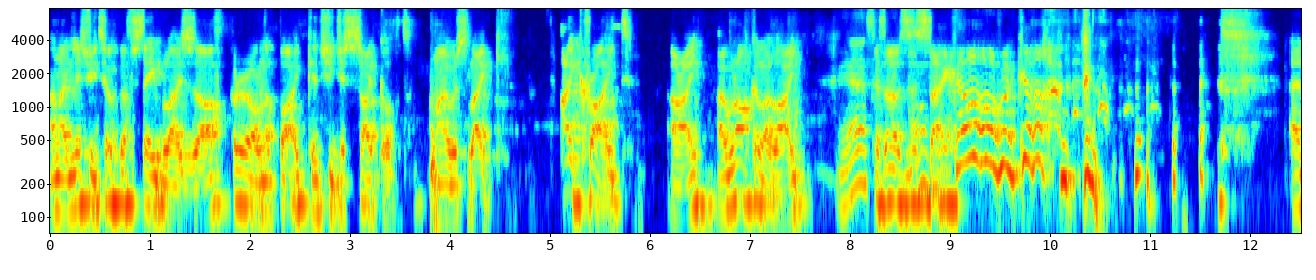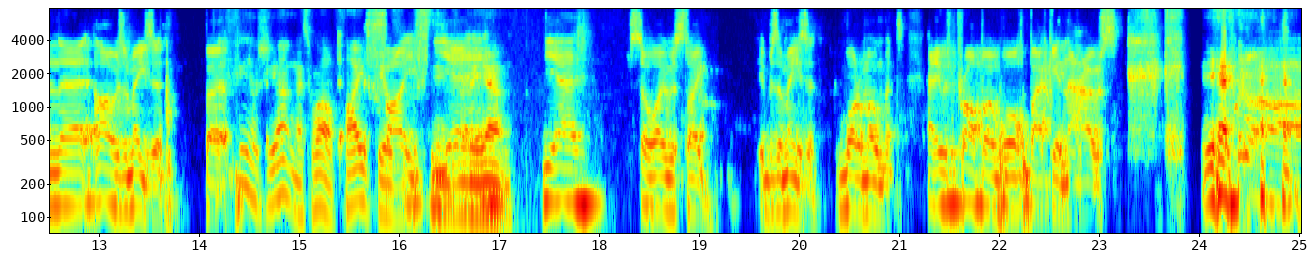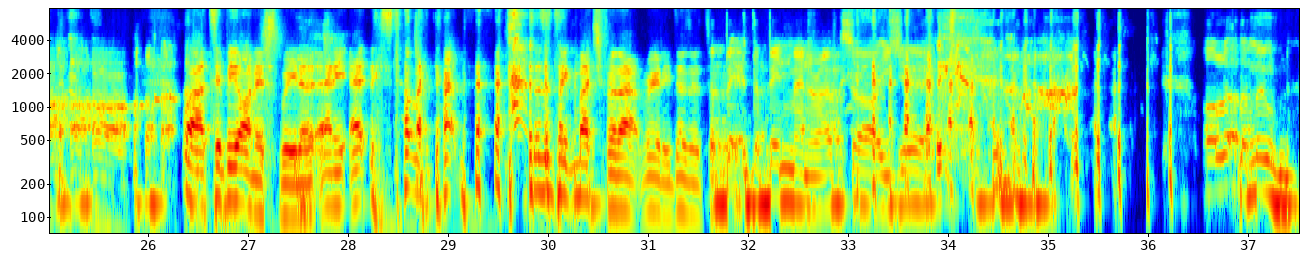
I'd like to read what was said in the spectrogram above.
And I literally took the stabilizers off, put her on the bike, and she just cycled. And I was like, I cried. All right. I'm not going to lie. Yeah, Because I was just like, oh my God. and uh, oh, it was amazing. But it feels young as well. Five feels Five, yeah. young. yeah, so I was like, it was amazing. What a moment. And it was proper walk back in the house. Yeah. well, to be honest, Wheeler, any eh, it's not like that. doesn't take much for that, really, does it? bin, the bin men are out. So he's here. oh, look, at the moon.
